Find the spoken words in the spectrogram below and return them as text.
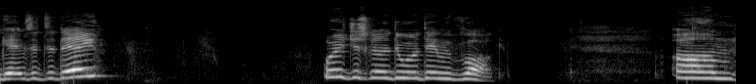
games and today we're just gonna do a daily vlog. Um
